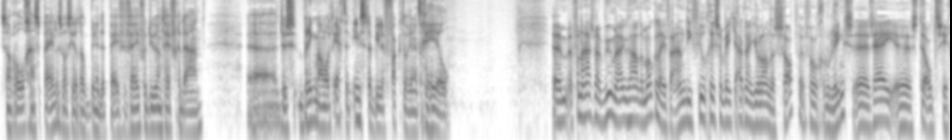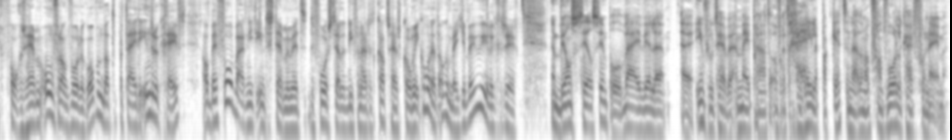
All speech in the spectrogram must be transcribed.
Zijn rol gaan spelen, zoals hij dat ook binnen de PVV voortdurend heeft gedaan. Eh, dus Brinkman wordt echt een instabiele factor in het geheel. Ehm, van Haasma Buma, u haalde hem ook al even aan... die viel gisteren een beetje uit naar Jolanda Sap eh, van GroenLinks. Eh, zij eh, stelt zich volgens hem onverantwoordelijk op... omdat de partij de indruk geeft... al bij voorbaat niet in te stemmen met de voorstellen... die vanuit het katshuis komen. Ik hoor dat ook een beetje bij u eerlijk gezegd. Nou, bij ons is het heel simpel. Wij willen invloed hebben en meepraten over het gehele pakket... en daar dan ook verantwoordelijkheid voor nemen.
